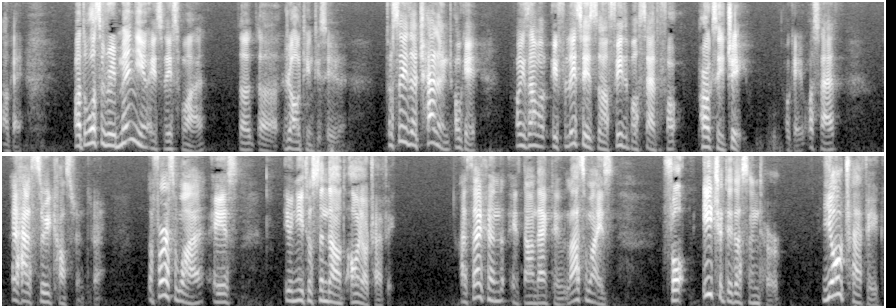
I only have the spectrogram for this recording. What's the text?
Okay. But what's remaining is this one, the, the routing decision. To see the challenge, okay, for example, if this is a feasible set for proxy G, okay, what's that? It has three constraints, right? The first one is you need to send out all your traffic. And second is non-active. Last one is for each data center, your traffic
